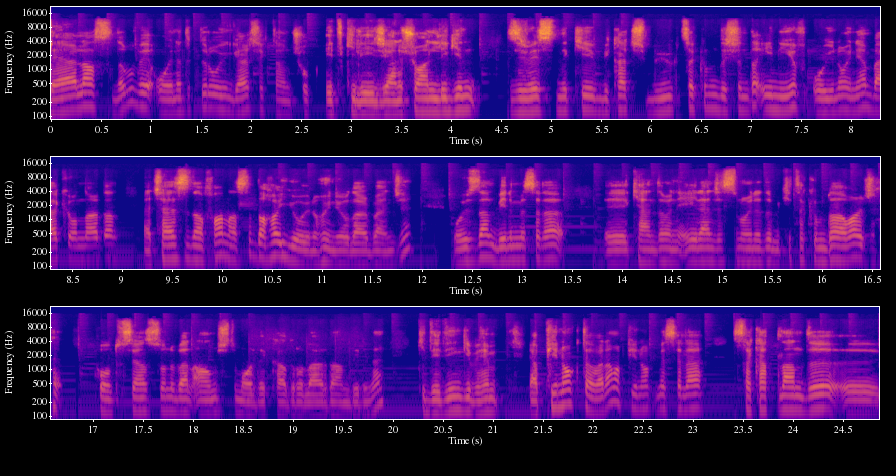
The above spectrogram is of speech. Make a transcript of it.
değerli aslında bu ve oynadıkları oyun gerçekten çok etkileyici. Yani şu an ligin zirvesindeki birkaç büyük takım dışında en iyi oyun oynayan belki onlardan yani Chelsea'den falan aslında daha iyi oyun oynuyorlar bence. O yüzden benim mesela e, kendim hani eğlencesini oynadığım iki takım daha var. Pontus Jansson'u ben almıştım oradaki kadrolardan birine. Ki dediğin gibi hem ya Pinok da var ama Pinok mesela sakatlandı. E,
